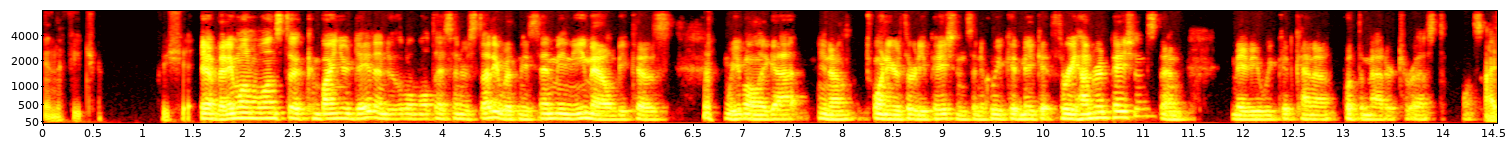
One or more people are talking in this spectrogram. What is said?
in the future. Appreciate it. Yeah, if anyone wants to combine your data and do a little multi-center study with me, send me an email because we've only got, you know, 20 or 30 patients. And if we could make it 300 patients, then maybe we could kind of put the matter to rest once I,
